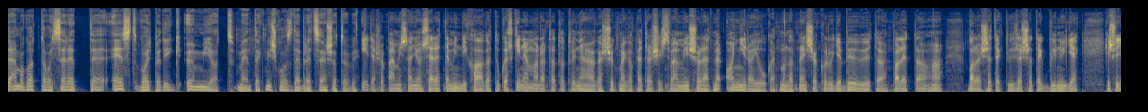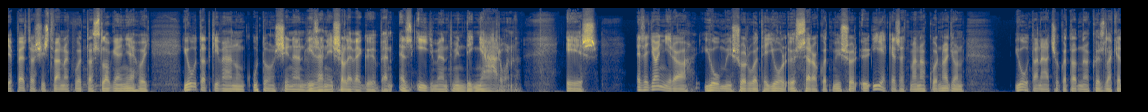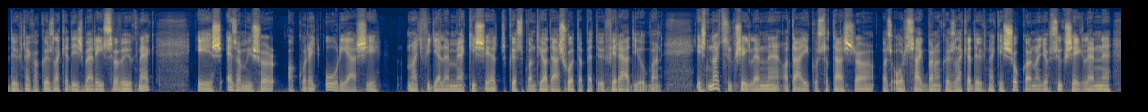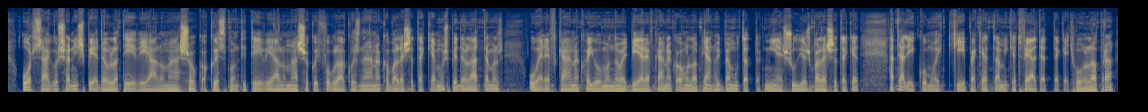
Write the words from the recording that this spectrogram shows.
támogatta, vagy szerette ezt, vagy pedig ön miatt mentek Miskolc, Debrecen, stb. Édesapám is nagyon szerette, mindig hallgattuk. Az ki nem maradhatott, hogy ne hallgassuk meg a Petras István műsorát, mert annyira jókat mondott. Na, és akkor ugye bővült a paletta, a balesetek, tűzesetek, bűnügyek, és ugye Petras Istvánnak volt a szlogenje, hogy jó utat kívánunk utonsinen, vizen és a levegőben. Ez így ment mindig nyáron. És ez egy annyira jó műsor volt, egy jól összerakott műsor. Ő igyekezett már akkor nagyon jó tanácsokat adna a közlekedőknek, a közlekedésben résztvevőknek, és ez a műsor akkor egy óriási nagy figyelemmel kísért központi adás volt a Petőfi Rádióban. És nagy szükség lenne a tájékoztatásra az országban a közlekedőknek, és sokkal nagyobb szükség lenne országosan is például a tévéállomások, a központi tévéállomások, hogy foglalkoznának a balesetekkel. Most például láttam az ORFK-nak, ha jól mondom, vagy BRFK-nak a honlapján, hogy bemutattak milyen súlyos baleseteket. Hát elég komoly képeket, amiket feltettek egy honlapra.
